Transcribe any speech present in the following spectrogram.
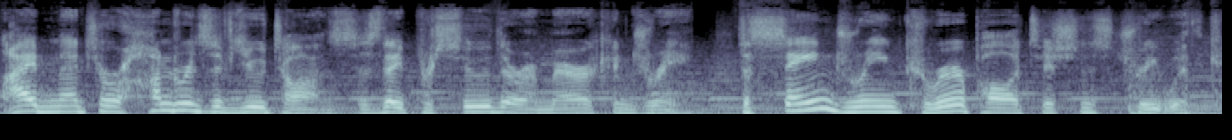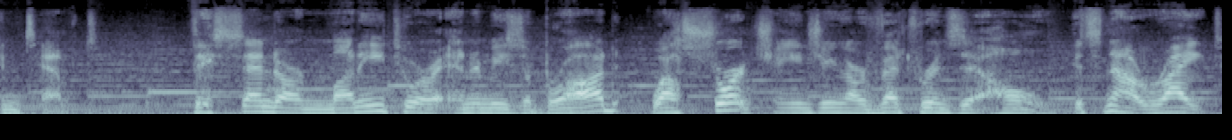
I mentor hundreds of Utahns as they pursue their American dream. The same dream career politicians treat with contempt. They send our money to our enemies abroad while shortchanging our veterans at home. It's not right.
